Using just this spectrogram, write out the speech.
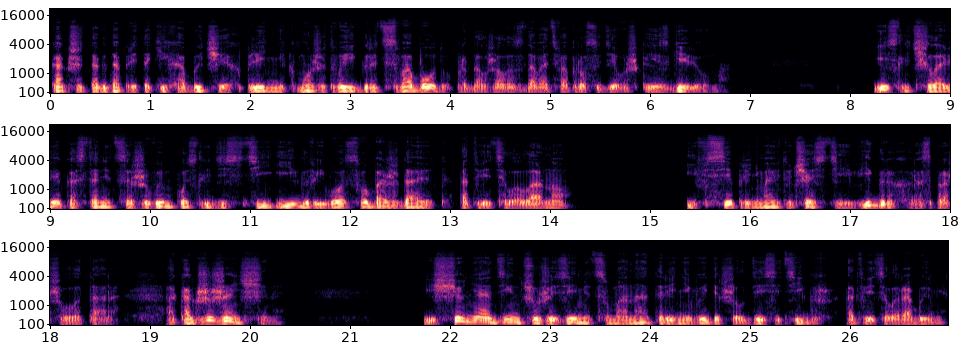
«Как же тогда при таких обычаях пленник может выиграть свободу?» — продолжала задавать вопросы девушка из Гелиума. «Если человек останется живым после десяти игр, его освобождают», — ответила Лано. «И все принимают участие в играх?» — расспрашивала Тара. «А как же женщины?» «Еще ни один чужеземец в Монаторе не выдержал десять игр», — ответила рабыня.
